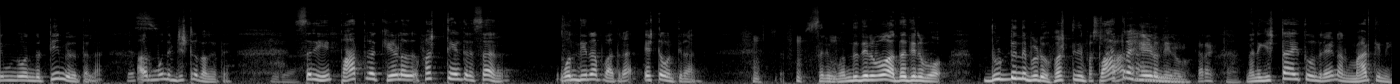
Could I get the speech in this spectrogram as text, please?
ನಿಮ್ಮದು ಒಂದು ಟೀಮ್ ಇರುತ್ತಲ್ಲ ಅವ್ರ ಮುಂದೆ ಡಿಸ್ಟರ್ಬ್ ಆಗುತ್ತೆ. ಸರಿ ಪಾತ್ರ ಕೇಳೋದು ಫಸ್ಟ್ ಹೇಳ್ತಾರೆ ಸರ್ ಒಂದು ದಿನ ಪಾತ್ರ ಎಷ್ಟು ಅಂತೀರಾ? ಅಂತ. ಸರಿ ಒಂದು ದಿನವೋ ಅರ್ಧ ದಿನವೋ ದುಡ್ಡಿಂದ ಬಿಡು ಫಸ್ಟ್ ಪಾತ್ರ ಹೇಳು ನೀನು. ಕರೆಕ್ಟ್ ನನಗೆ ಇಷ್ಟ ಆಯಿತು ಅಂದರೆ ನಾನು ಮಾಡ್ತೀನಿ.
